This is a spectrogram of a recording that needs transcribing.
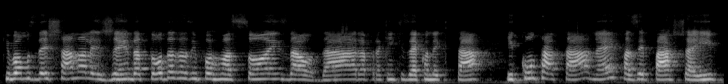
que vamos deixar na legenda todas as informações da Odara para quem quiser conectar e contatar, né, fazer parte aí.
